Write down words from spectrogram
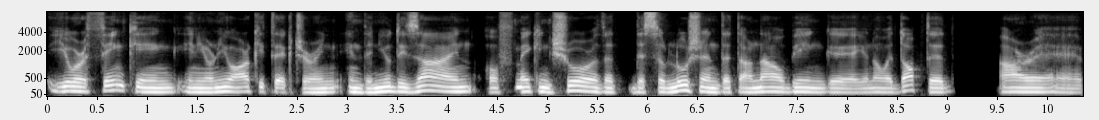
you were thinking in your new architecture, in, in the new design of making sure that the solutions that are now being, uh, you know, adopted are uh,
